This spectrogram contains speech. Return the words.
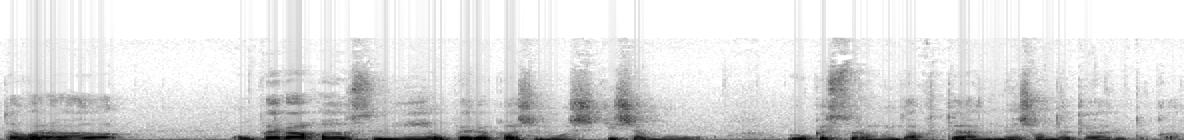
だからオペラハウスにオペラ歌手も指揮者もオーケストラもいなくてアニメーションだけあるとか。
